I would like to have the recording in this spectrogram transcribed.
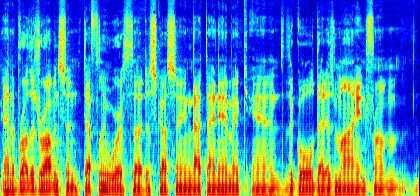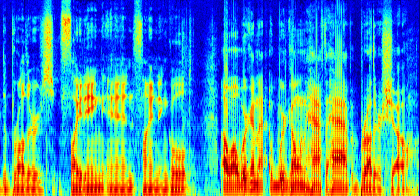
And the Brothers Robinson, definitely worth uh, discussing that dynamic and the gold that is mined from the brothers fighting and finding gold. Oh well, we're gonna we're going to have to have a brothers show,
